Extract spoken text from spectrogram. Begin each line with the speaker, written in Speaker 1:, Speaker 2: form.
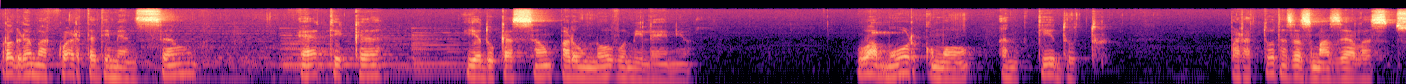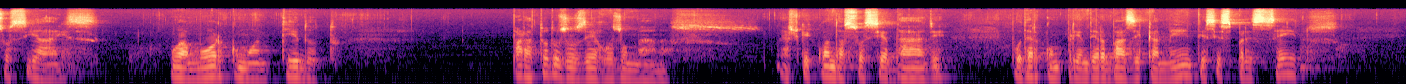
Speaker 1: Programa Quarta Dimensão, Ética e Educação para um Novo Milênio. O amor como antídoto para todas as mazelas sociais. O amor como antídoto para todos os erros humanos. Acho que quando a sociedade puder compreender basicamente esses preceitos,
